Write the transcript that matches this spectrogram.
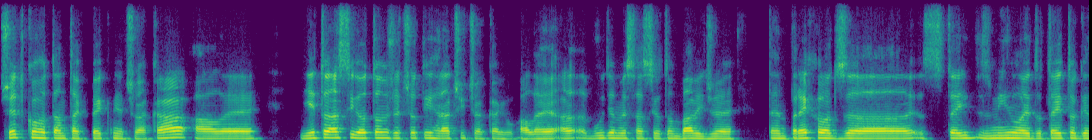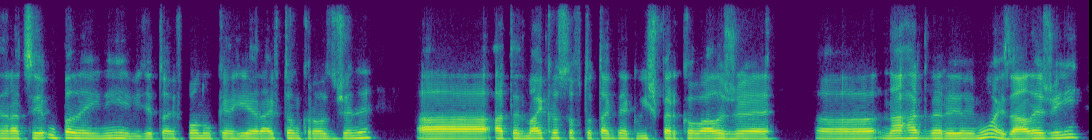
všetko ho tam tak pekne čaká, ale je to asi o tom, že čo tí hráči čakajú. Ale budeme sa si o tom baviť, že ten prechod z, z, tej, z minulej do tejto generácie je úplne iný. Vidie to aj v ponuke hier, aj v tom cross-gene. a, a ten Microsoft to tak nejak vyšperkoval, že uh, na hardware mu aj záleží,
